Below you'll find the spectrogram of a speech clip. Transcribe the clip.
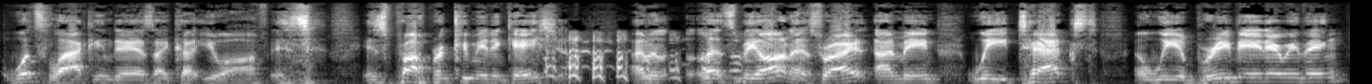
what's lacking today, as I cut you off, is is proper communication. I mean, let's be honest, right? I mean, we text, and we abbreviate everything.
